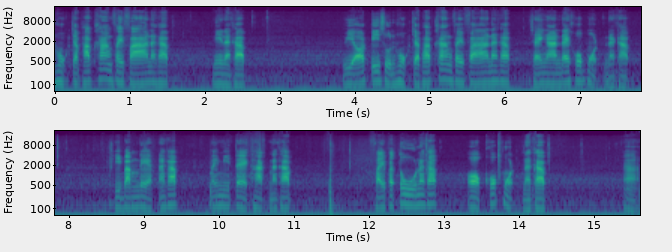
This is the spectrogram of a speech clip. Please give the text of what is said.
06 จะพับข้างไฟฟ้านะครับ นี่นะครับ v ีออสปี 06 จะพับข้างไฟฟ้านะครับ ใช้งานได้ครบหมดนะครับ ที่บังแดดนะครับ ไม่มีแตกหักนะครับ ไฟประตูนะครับ ออกครบหมดนะครับ อ่า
